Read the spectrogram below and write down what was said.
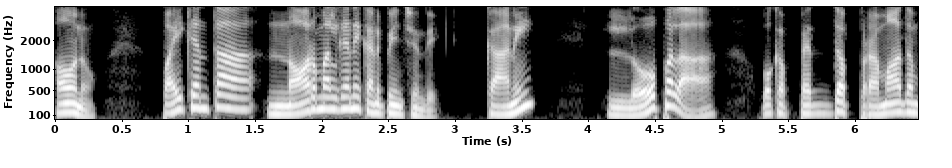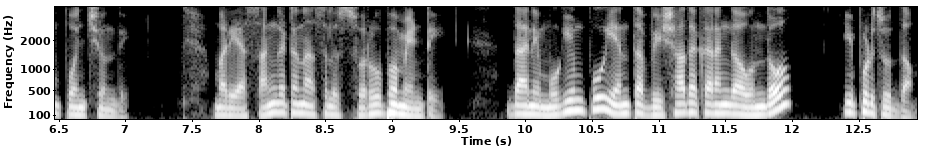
అవును పైకంతా నార్మల్గానే కనిపించింది. కాని లోపల ఒక పెద్ద ప్రమాదం పొంచుంది. మరి ఆ సంఘటన అసలు స్వరూపమేంటి? దాని ముగింపు ఎంత విషాదకరంగా ఉందో ఇప్పుడు చూద్దాం.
